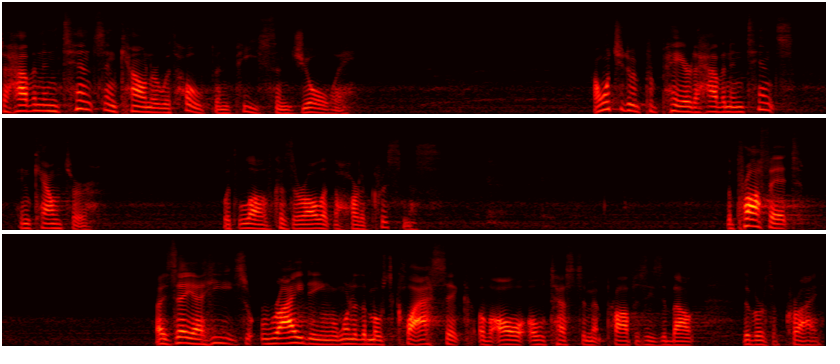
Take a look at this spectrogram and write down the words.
to have an intense encounter with hope and peace and joy. I want you to prepare to have an intense encounter with love because they're all at the heart of Christmas. The prophet Isaiah, he's writing one of the most classic of all Old Testament prophecies about the birth of Christ.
